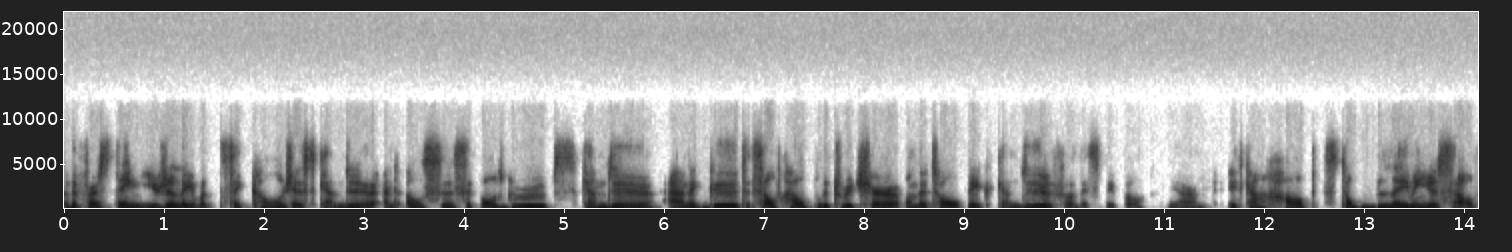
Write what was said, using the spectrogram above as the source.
The first thing usually what psychologists can do and also support groups can do and a good self-help literature on the topic can do for these people. Yeah. It can help stop blaming yourself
